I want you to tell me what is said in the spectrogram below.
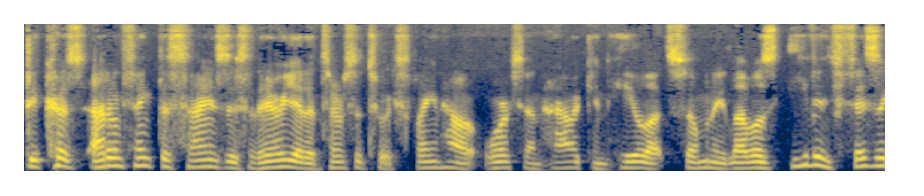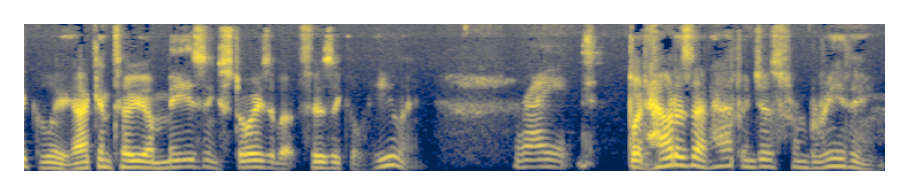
because I don't think the science is there yet in terms of to explain how it works and how it can heal at so many levels, even physically. I can tell you amazing stories about physical healing. Right. But how does that happen just from breathing?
